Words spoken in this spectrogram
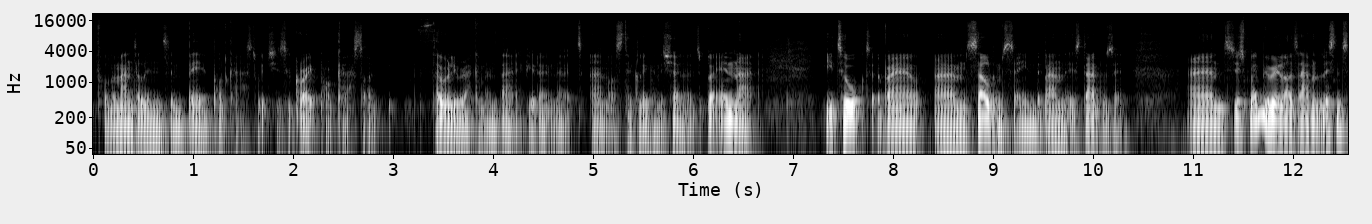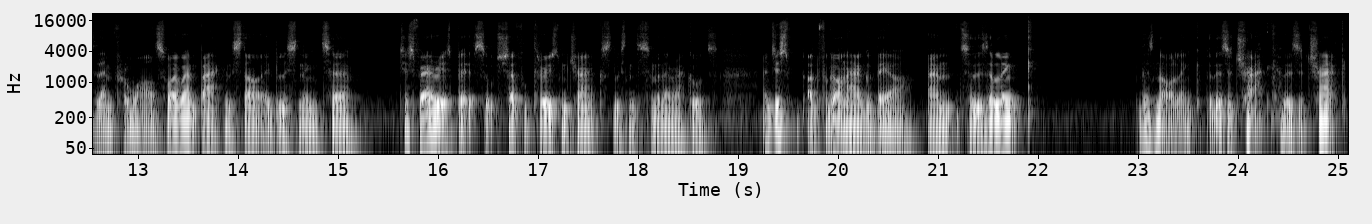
for the Mandolins and Beer podcast, which is a great podcast. I thoroughly recommend that if you don't know it. Um, I'll stick a link in the show notes. But in that, he talked about um, Seldom Scene, the band that his dad was in and just made me realise I haven't listened to them for a while. So I went back and started listening to just various bits, sort of shuffled through some tracks, listened to some of their records, and just I'd forgotten how good they are. Um, so there's a link. There's not a link, but there's a track. There's a track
